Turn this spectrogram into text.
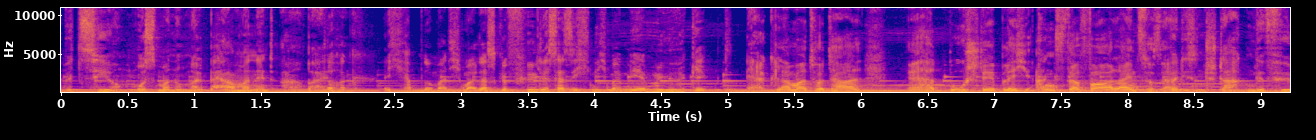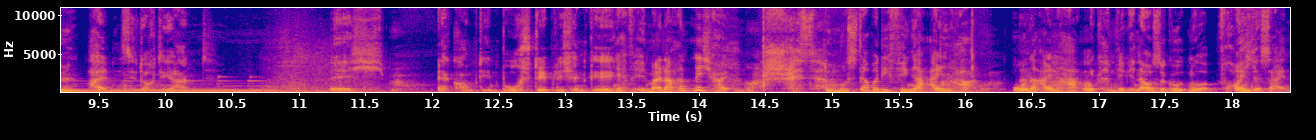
Beziehung muss man nun mal permanent arbeiten. Doc, ich habe nur manchmal das Gefühl, dass er sich nicht mal mehr Mühe gibt. Er klammert total. Er hat buchstäblich Angst davor, allein zu Bei sein. diesen starken Gefühlen halten Sie doch die Hand. Ich. Er kommt Ihnen buchstäblich entgegen. Er will meine Hand nicht halten. Oh, scheiße. Du musst aber die Finger einhaken. Ohne Einhaken können wir genauso gut nur Freunde sein.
